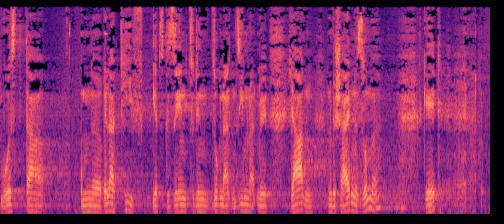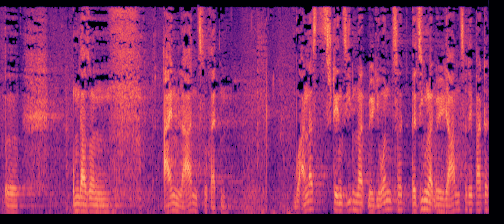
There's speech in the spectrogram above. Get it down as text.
wo es da um eine relativ jetzt gesehen zu den sogenannten 700 Milliarden eine bescheidene Summe geht, äh, um da so einen, einen Laden zu retten. Woanders stehen 700, Millionen zur, äh, 700 Milliarden zur Debatte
